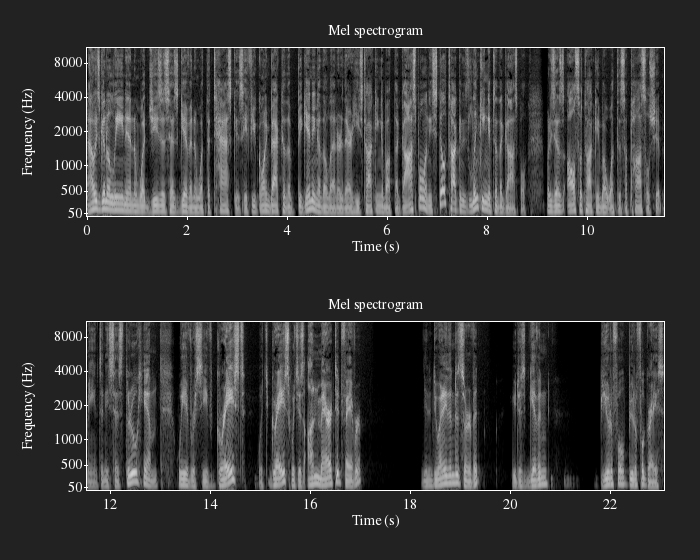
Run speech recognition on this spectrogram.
Now he's going to lean in on what Jesus has given and what the task is. If you're going back to the beginning of the letter there, he's talking about the gospel and he's still talking, he's linking it to the gospel, but he's also talking about what this apostleship means. And he says, through him we have received grace, which grace, which is unmerited favor. You didn't do anything to deserve it. You just given beautiful, beautiful grace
